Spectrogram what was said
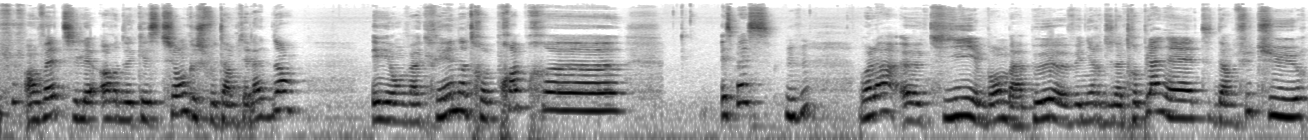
en fait, il est hors de question que je foute un pied là-dedans. Et on va créer notre propre euh, espèce. Mhm. Voilà, euh, qui bon, bah, peut euh, venir d'une autre planète, d'un futur,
